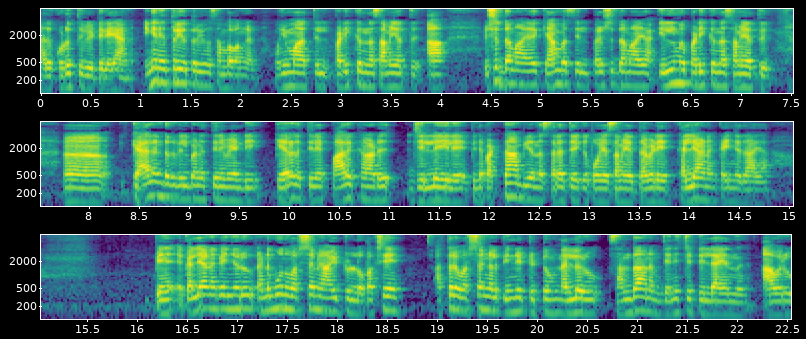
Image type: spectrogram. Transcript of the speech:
അത് കൊടുത്തു വീട്ടുകയാണ് ഇങ്ങനെ എത്രയോ എത്രയോ സംഭവങ്ങൾ മുഹിമാത്തിൽ പഠിക്കുന്ന സമയത്ത് ആ വിശുദ്ധമായ ക്യാമ്പസിൽ പരിശുദ്ധമായ ഇൽമ് പഠിക്കുന്ന സമയത്ത് കാലണ്ടർ വിൽപ്പനത്തിന് വേണ്ടി കേരളത്തിലെ പാലക്കാട് ജില്ലയിലെ പിന്നെ പട്ടാമ്പി എന്ന സ്ഥലത്തേക്ക് പോയ സമയത്ത് അവിടെ കല്യാണം കഴിഞ്ഞതായ കല്യാണം കഴിഞ്ഞൊരു രണ്ട് മൂന്ന് വർഷമേ ആയിട്ടുള്ളൂ. പക്ഷേ അത്ര വർഷങ്ങൾ പിന്നിട്ടിട്ടും നല്ലൊരു സന്താനം ജനിച്ചിട്ടില്ല എന്ന് ആ ഒരു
